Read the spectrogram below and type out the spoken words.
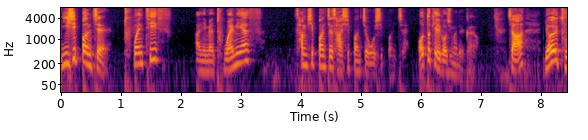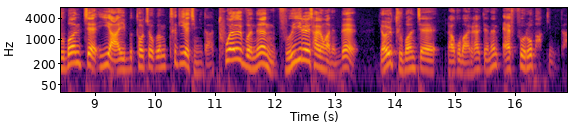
20번째, 20th 아니면 20th 30번째, 40번째, 50번째. 어떻게 읽어주면 될까요? 자, 12번째 이 아이부터 조금 특이해집니다. 12는 V를 사용하는데 12번째라고 말을 할 때는 F로 바뀝니다.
